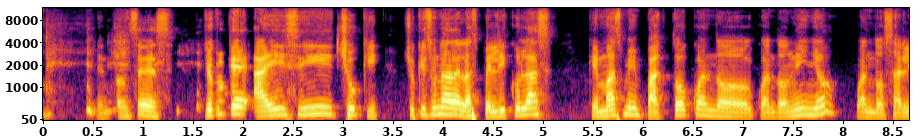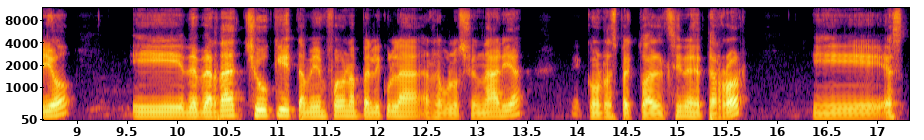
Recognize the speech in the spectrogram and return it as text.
Entonces, yo creo que ahí sí, Chucky. Chucky es una de las películas que más me impactó cuando, cuando niño, cuando salió, y de verdad Chucky también fue una película revolucionaria eh, con respecto al cine de terror, y es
